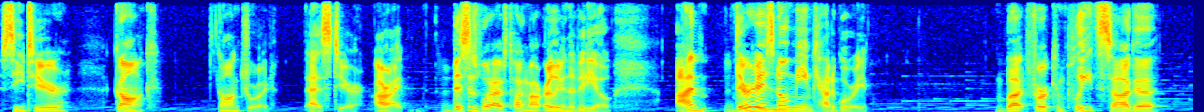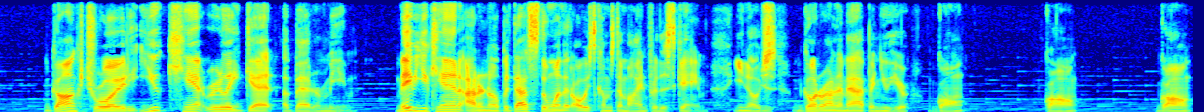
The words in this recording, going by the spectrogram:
C tier. Gonk, Gonk Droid, S tier. All right, this is what I was talking about earlier in the video. I'm there is no meme category, but for a complete saga, Gonk Droid, you can't really get a better meme. Maybe you can, I don't know, but that's the one that always comes to mind for this game. You know, just going around the map and you hear gong, gong, gong.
